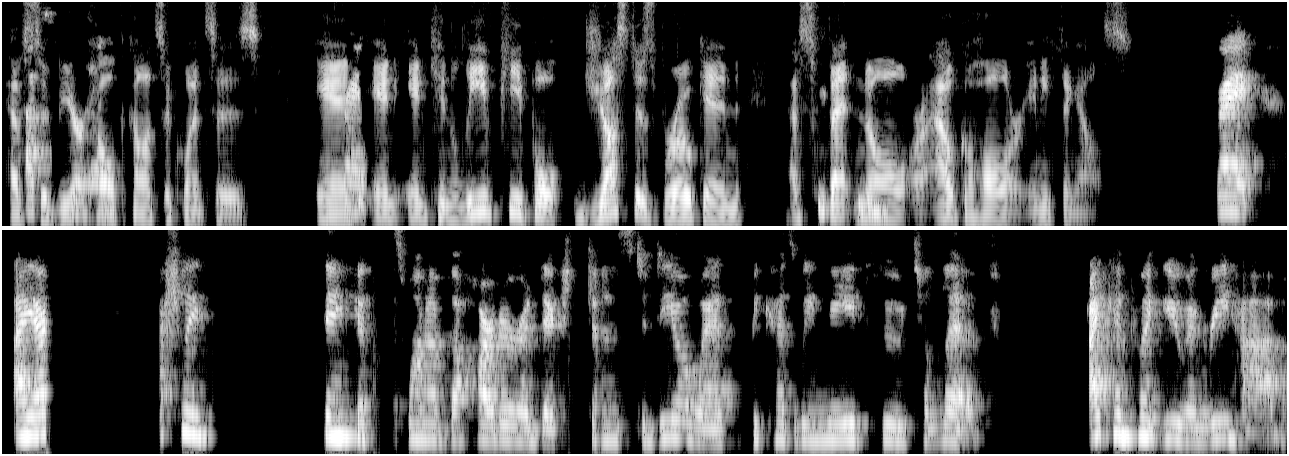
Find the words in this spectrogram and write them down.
have Absolutely. severe health consequences and right. and and can leave people just as broken as mm-hmm. fentanyl or alcohol or anything else. Right. I actually think it's one of the harder addictions to deal with because we need food to live. I can put you in rehab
